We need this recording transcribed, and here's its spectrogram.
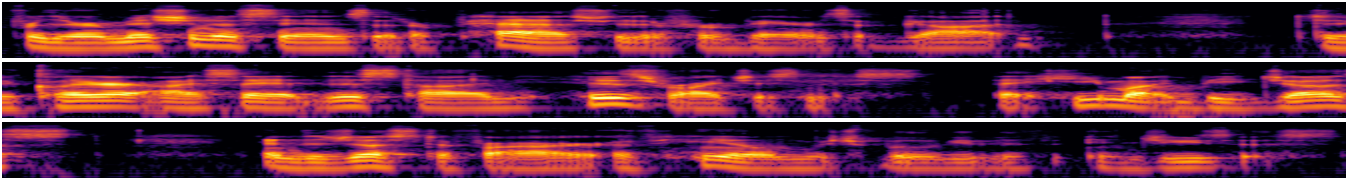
for the remission of sins that are past through the forbearance of God. To declare, I say at this time, his righteousness, that he might be just and the justifier of him which believeth in Jesus.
